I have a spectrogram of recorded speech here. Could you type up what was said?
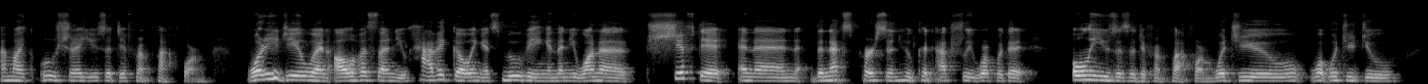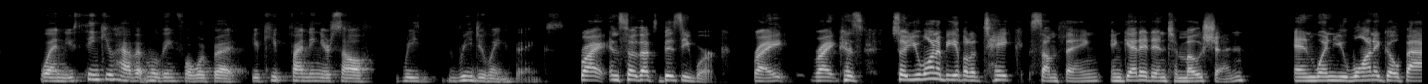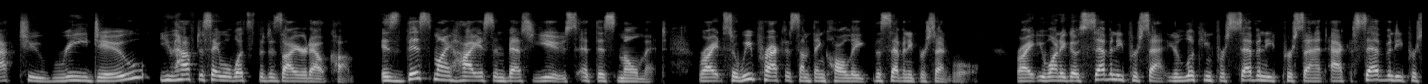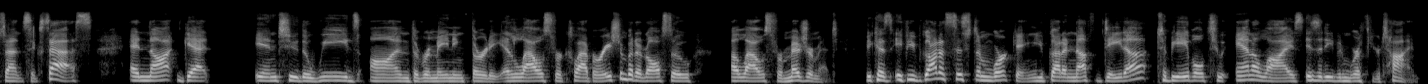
I'm like, oh, should I use a different platform? What do you do when all of a sudden you have it going, it's moving, and then you want to shift it? And then the next person who can actually work with it only uses a different platform. Would you, what would you do when you think you have it moving forward, but you keep finding yourself re- redoing things? Right. And so that's busy work, right? Right. Because so you want to be able to take something and get it into motion. And when you want to go back to redo, you have to say, well, what's the desired outcome? Is this my highest and best use at this moment? Right. So we practice something called the, the 70% rule, right? You want to go 70%. You're looking for 70%, 70% success and not get into the weeds on the remaining 30. It allows for collaboration, but it also allows for measurement. Because if you've got a system working, you've got enough data to be able to analyze is it even worth your time?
